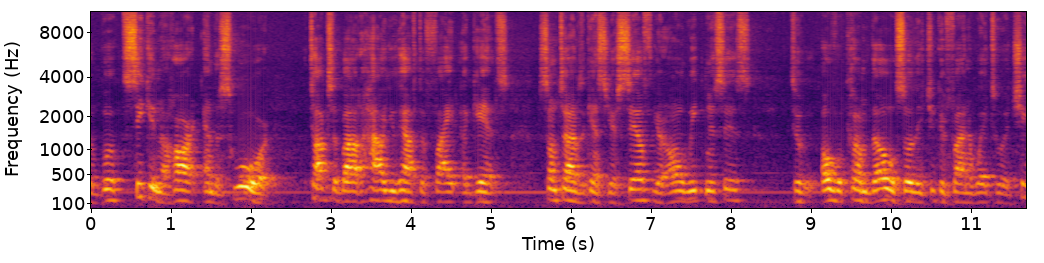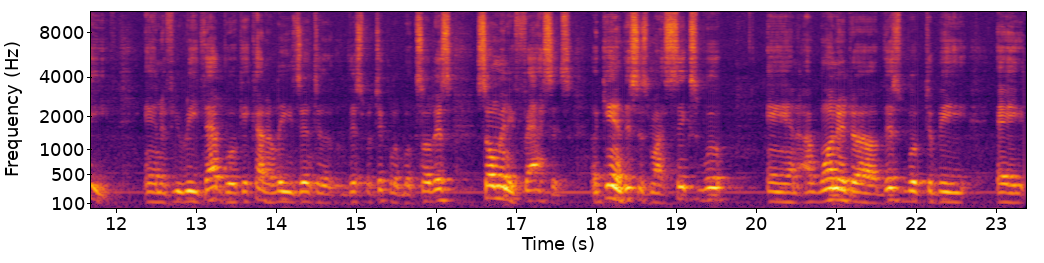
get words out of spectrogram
the book Seeking the Heart and the Sword talks about how you have to fight against sometimes against yourself, your own weaknesses, to overcome those so that you can find a way to achieve. And if you read that book, it kind of leads into this particular book. So there's so many facets. Again, this is my sixth book, and I wanted uh, this book to be a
